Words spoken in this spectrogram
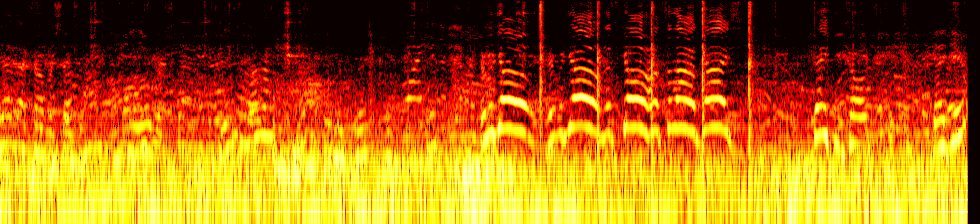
had that conversation. I'm all over it. Here we go. Here we go. Let's go. Hustle guys. Thank you, coach. Thank you.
